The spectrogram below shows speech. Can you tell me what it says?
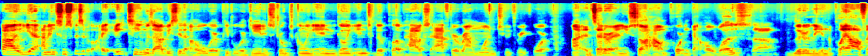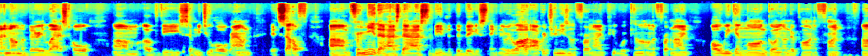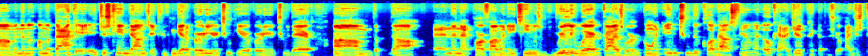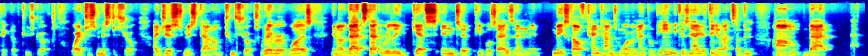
Uh, yeah, I mean, some specific. 18 was obviously that hole where people were gaining strokes going in, going into the clubhouse after round one, two, three, four, uh, etc. And you saw how important that hole was, uh, literally in the playoff and on the very last hole um, of the 72 hole round itself. Um, for me, that has that has to be the, the biggest thing. There were a lot of opportunities on the front nine. People were killing on the front nine all weekend long, going under par on the front. Um, and then on the back, it, it, just came down to if you can get a birdie or two here, a birdie or two there. Um, the uh, and then that par five on 18 was really where guys were going into the clubhouse feeling like, okay, I just picked up a stroke. I just picked up two strokes, or I just missed a stroke. I just missed out on two strokes, whatever it was. You know, that's that really gets into people's heads and it makes golf 10 times more of a mental game because now you're thinking about something um, that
